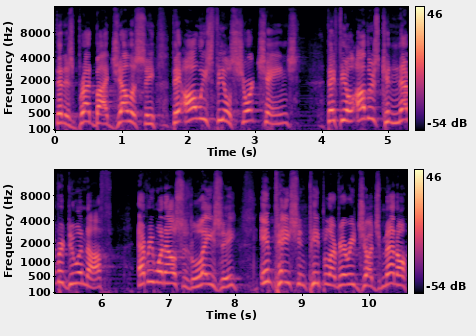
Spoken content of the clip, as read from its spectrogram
that is bred by jealousy. They always feel shortchanged. They feel others can never do enough. Everyone else is lazy. Impatient people are very judgmental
